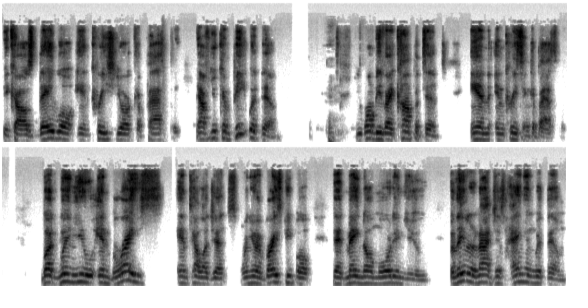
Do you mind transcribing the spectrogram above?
because they will increase your capacity. Now, if you compete with them, you won't be very competent in increasing capacity. But when you embrace intelligence, when you embrace people that may know more than you, believe it or not, just hanging with them,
